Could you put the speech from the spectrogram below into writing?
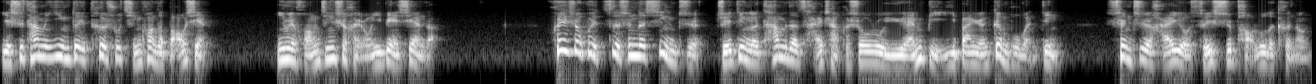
也是他们应对特殊情况的保险。因为黄金是很容易变现的。黑社会自身的性质决定了他们的财产和收入远比一般人更不稳定，甚至还有随时跑路的可能。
